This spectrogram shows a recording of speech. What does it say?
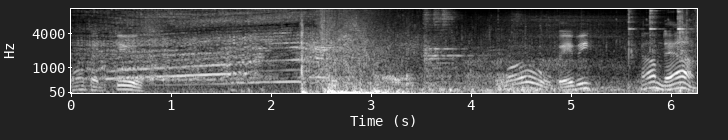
what a deuce. Whoa, baby. Calm down.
